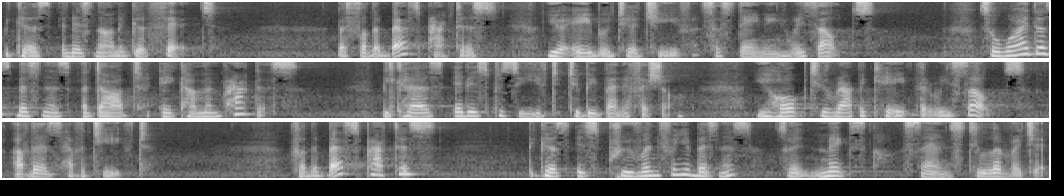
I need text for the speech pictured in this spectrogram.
because it is not a good fit. But for the best practice, you're able to achieve sustaining results. So, why does business adopt a common practice? Because it is perceived to be beneficial. You hope to replicate the results others have achieved. For the best practice, because it's proven for your business, so it makes sense to leverage it.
